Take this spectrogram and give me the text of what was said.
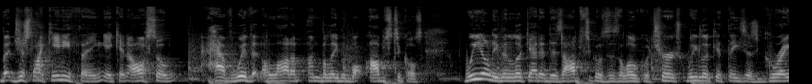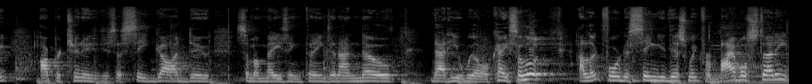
But just like anything, it can also have with it a lot of unbelievable obstacles. We don't even look at it as obstacles as a local church. We look at these as great opportunities to see God do some amazing things, and I know that He will. Okay, so look, I look forward to seeing you this week for Bible study.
